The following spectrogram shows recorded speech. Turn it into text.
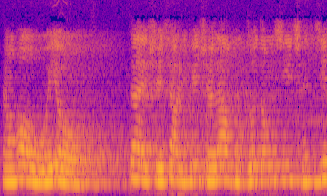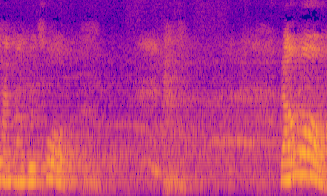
然后我有在学校里面学到很多东西，成绩还蛮不错。然后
